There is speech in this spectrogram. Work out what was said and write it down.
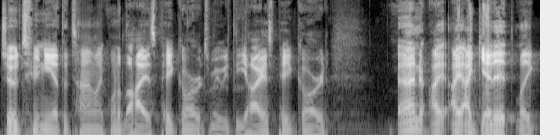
Joe Thuney at the time like one of the highest paid guards, maybe the highest paid guard. And I, I, I get it. Like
